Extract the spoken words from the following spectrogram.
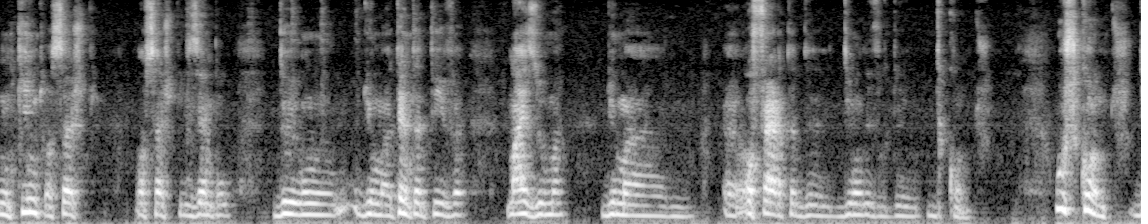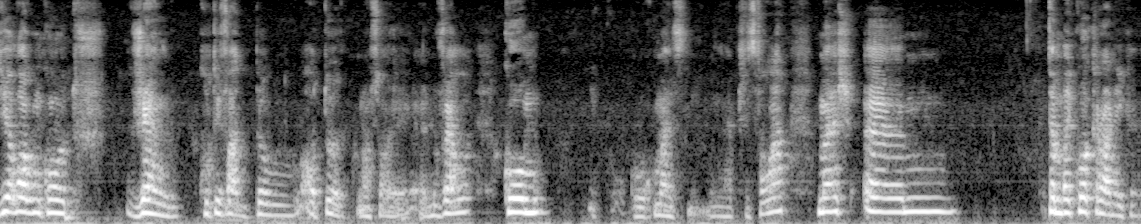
um quinto ou sexto, ou sexto exemplo de, um, de uma tentativa, mais uma, de uma uh, oferta de, de, um livro de, de contos. Os contos dialogam com outros género cultivado pelo autor, que não só é a novela, como com o romance não é preciso falar, mas hum, também com a crónica.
